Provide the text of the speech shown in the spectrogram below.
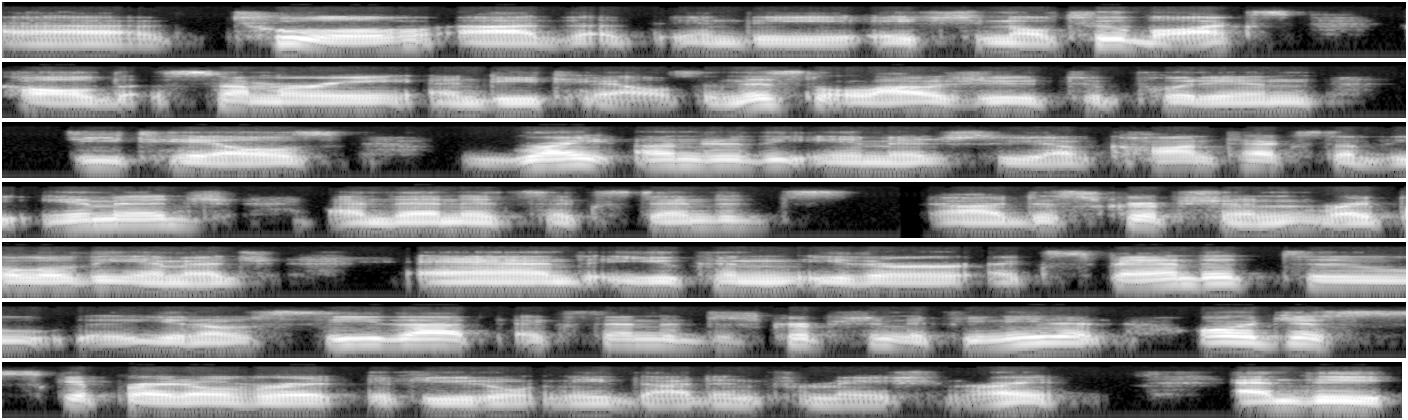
uh, tool uh, in the HTML toolbox called summary and details. And this allows you to put in details right under the image. So you have context of the image and then its extended uh, description right below the image. And you can either expand it to, you know, see that extended description if you need it, or just skip right over it if you don't need that information, right? And the,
